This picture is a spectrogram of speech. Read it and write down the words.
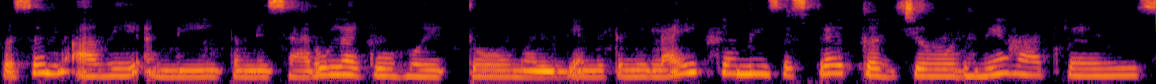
પસંદ આવે અને તમને સારું લાગવું હોય તો મારી વિડીયોને તમે લાઈક અને સબસ્ક્રાઈબ કરજો. ધન્યવાદ ફ્રેન્ડ્સ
